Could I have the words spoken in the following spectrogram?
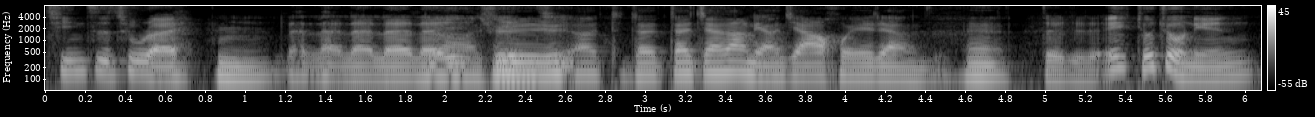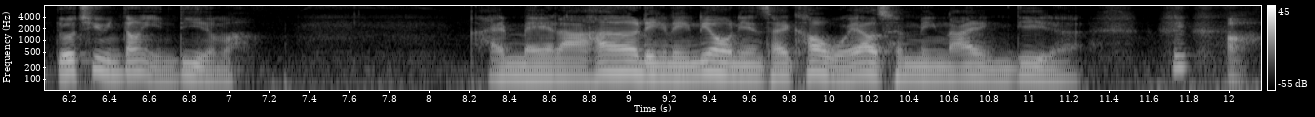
亲自出来，嗯，来来来来来去啊，再再加上梁家辉这样子，嗯，对对对。哎，九九年刘青云当影帝了嘛？还没啦，他二零零六年才靠我要成名拿影帝的。啊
